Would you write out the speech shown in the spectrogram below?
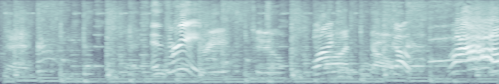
Okay. In three, Three, two, one, one, go. go. Wow!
